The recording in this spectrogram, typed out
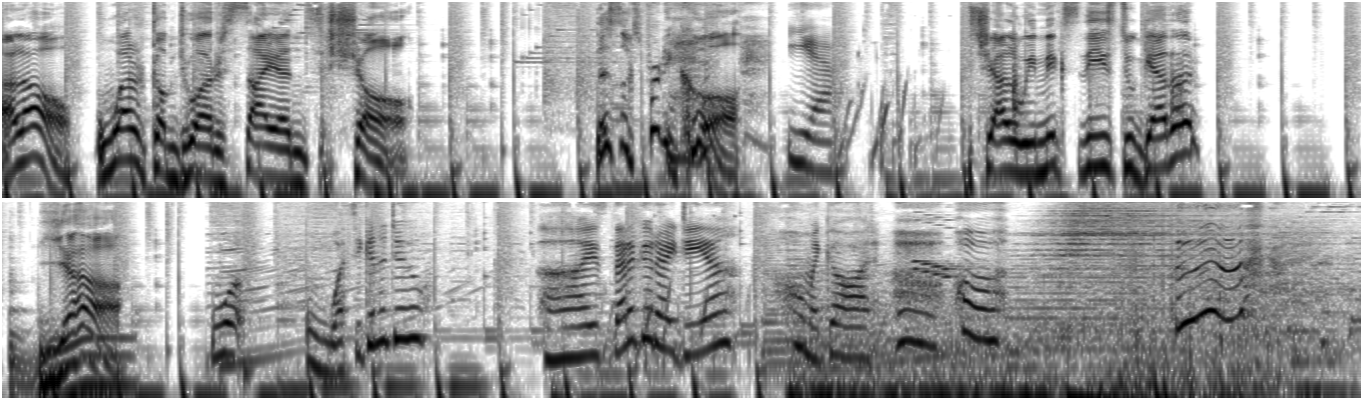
Hello, welcome to our science show. This looks pretty cool. Yeah. Shall we mix these together? Yeah. What? What's he gonna do? Uh, is that a good idea? Oh my god. oh.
